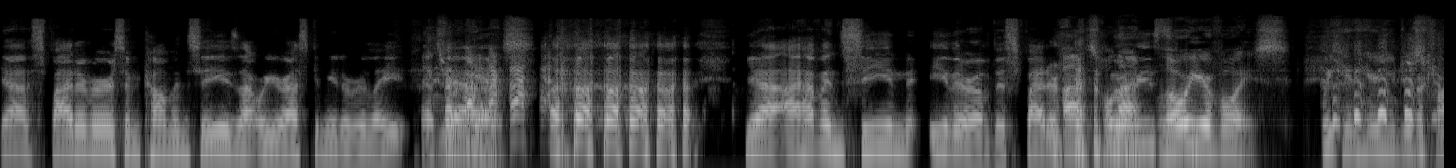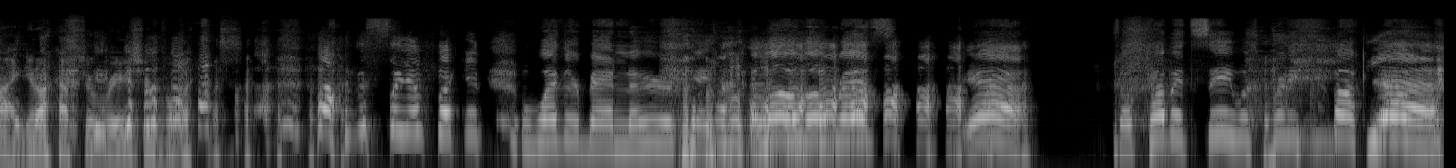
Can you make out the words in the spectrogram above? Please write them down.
Yeah, Spider Verse and Come and See. Is that what you're asking me to relate? That's right. Yeah. Yes. yeah, I haven't seen either of the Spider Verse hold on. Lower your voice. We can hear you just fine. You don't have to raise your voice. this is like a fucking weatherman in a hurricane. hello, hello, Rez. Yeah. So come and see was pretty fucked up.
